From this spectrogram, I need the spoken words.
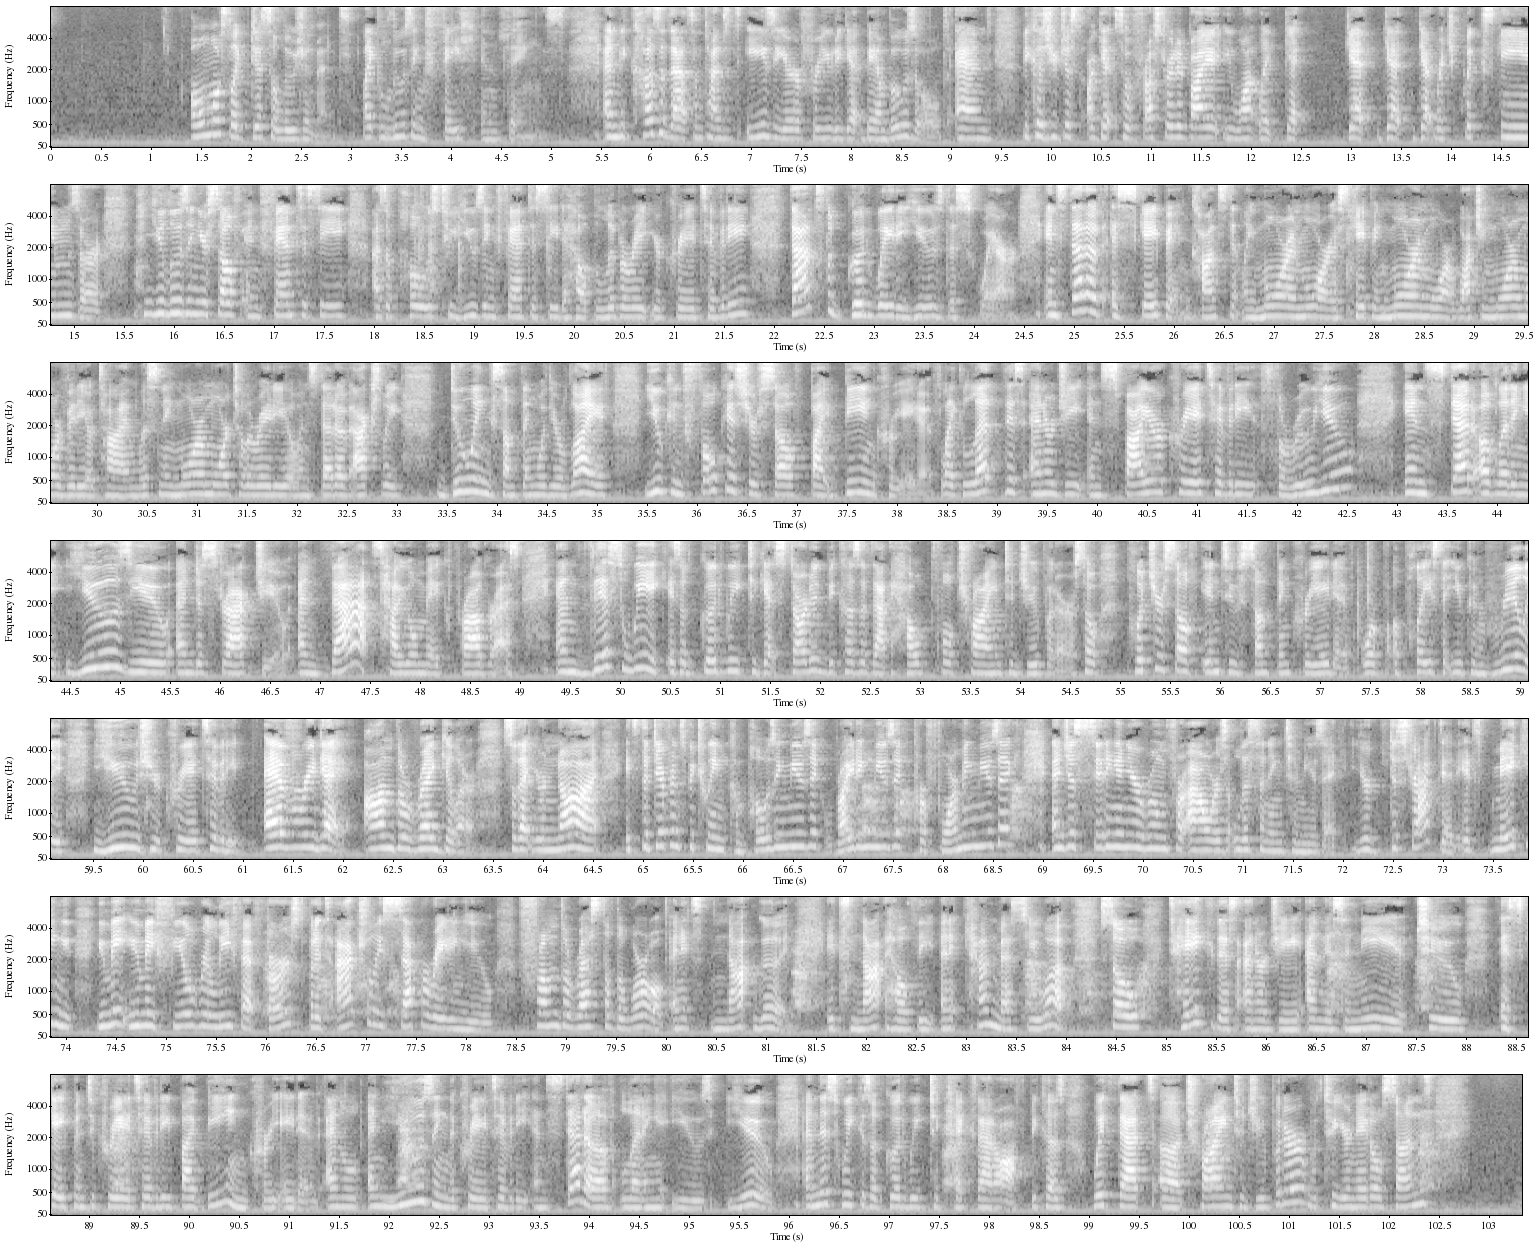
almost like disillusionment, like losing faith in things. And because of that, sometimes it's easier for you to get bamboozled. And because you just are get so frustrated by it, you want like get get get get rich quick schemes or you losing yourself in fantasy as opposed to using fantasy to help liberate your creativity that's the good way to use this square. Instead of escaping constantly more and more escaping more and more watching more and more video time listening more and more to the radio instead of actually doing something with your life you can focus yourself by being creative. Like let this energy inspire creativity through you instead of letting it use you and distract you. And that's how you'll make progress. And this week is a good week to get started because of that helpful trine to Jupiter. So put yourself into something creative or a place that you can really use your creativity every day on the regular so that you're not it's the difference between composing music writing music performing music and just sitting in your room for hours listening to music. You're distracted. It's making you you may you may feel relief at first but it's actually separating you from the rest of the world and it's not good. It's not healthy and it can mess you up. So take this energy and this need to escape into creativity by being creative and and using the creativity instead of letting it use you. And this week is a good week to kick that off because with that uh, trine to jupiter with to your natal suns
